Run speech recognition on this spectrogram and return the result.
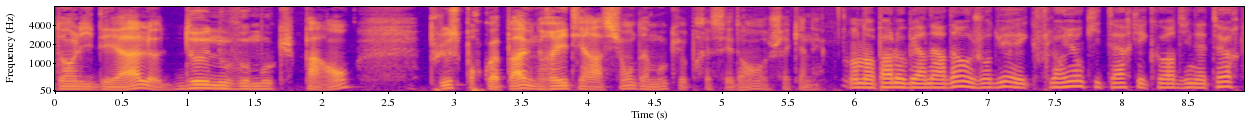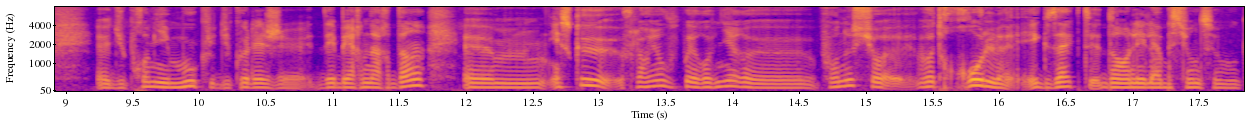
dans l'idéal, deux nouveaux MOOC par an plus pourquoi pas une réitération d'un MOOC précédent chaque année. On en parle au Bernardin aujourd'hui avec Florian Quittard, qui est coordinateur euh, du premier MOOC du Collège des Bernardins. Euh, est-ce que, Florian, vous pouvez revenir euh, pour nous sur votre rôle exact dans l'élaboration de ce MOOC?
